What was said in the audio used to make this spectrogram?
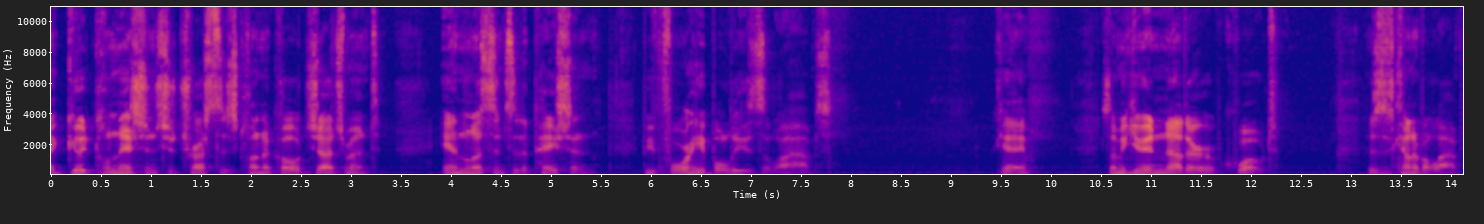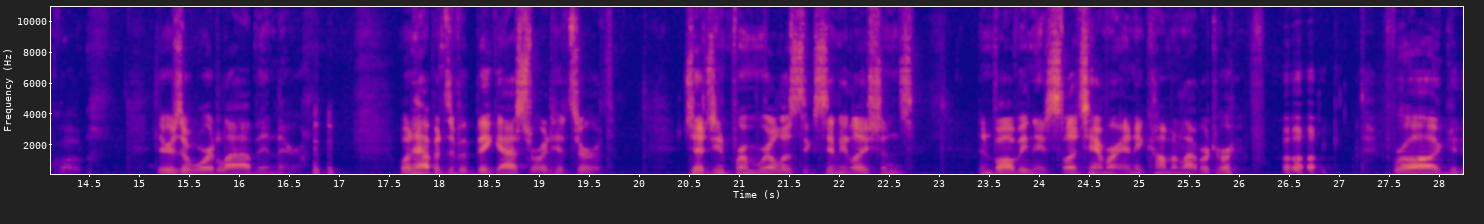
A good clinician should trust his clinical judgment and listen to the patient before he believes the labs. Okay, so let me give you another quote. This is kind of a lab quote. There's a word lab in there. what happens if a big asteroid hits Earth? Judging from realistic simulations involving a sledgehammer and a common laboratory frog, frog,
